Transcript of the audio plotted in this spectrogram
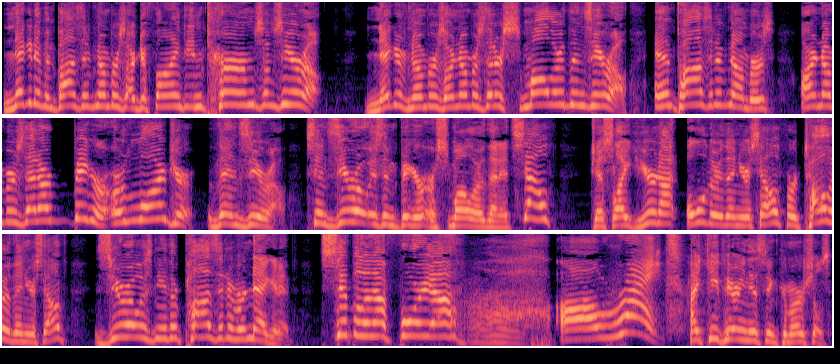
negative and positive numbers are defined in terms of zero. Negative numbers are numbers that are smaller than zero, and positive numbers are numbers that are bigger or larger than zero. Since zero isn't bigger or smaller than itself, just like you're not older than yourself or taller than yourself, zero is neither positive or negative. Simple enough for you? All right. I keep hearing this in commercials.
